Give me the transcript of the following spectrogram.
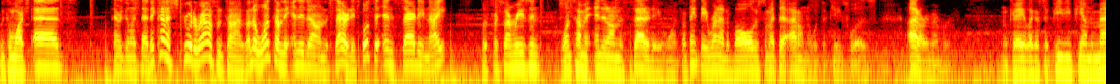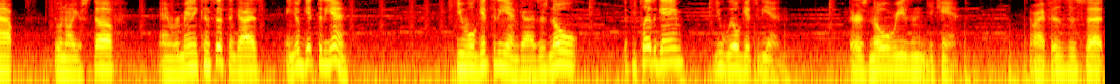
We can watch ads, everything like that. They kind of screw it around sometimes. I know one time they ended it on the Saturday. It's supposed to end Saturday night, but for some reason, one time it ended on a Saturday once. I think they ran out of balls or something like that. I don't know what the case was. I don't remember. Okay, like I said, PvP on the map, doing all your stuff, and remaining consistent, guys, and you'll get to the end. You will get to the end, guys. There's no, if you play the game, you will get to the end. There's no reason you can't. All right, physicist set.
